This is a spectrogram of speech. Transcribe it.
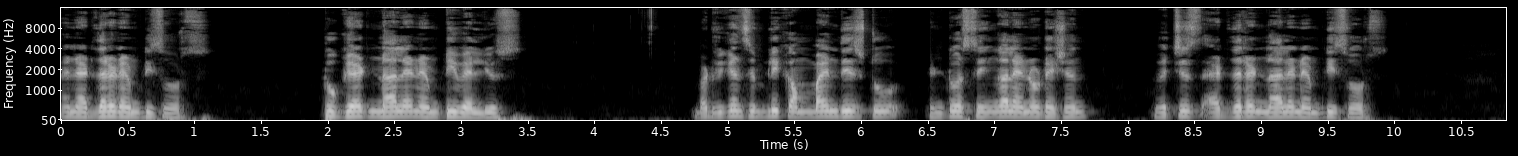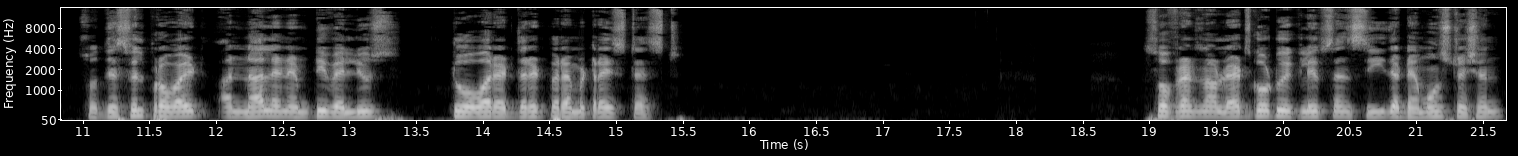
and at the rate empty source to get null and empty values. But we can simply combine these two into a single annotation which is at the rate null and empty source. So this will provide a null and empty values to our at the rate parameterized test. So friends now let's go to Eclipse and see the demonstration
